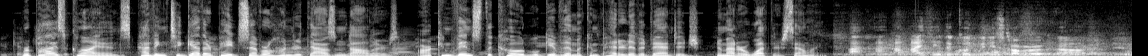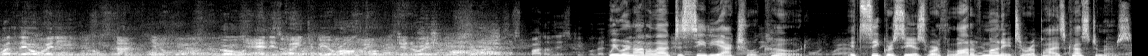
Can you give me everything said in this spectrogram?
you can Rapaille's clients, having together paid several hundred thousand dollars, are convinced the code will give them a competitive advantage no matter what they're selling. I, I, I think the code we discover uh, was there already a long time you know, ago and is going to be around for generation and generation. Part of these people that We were not allowed to see the actual code. Its secrecy is worth a lot of money to Rapaille's customers.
